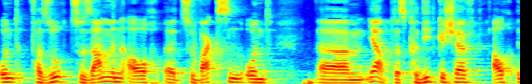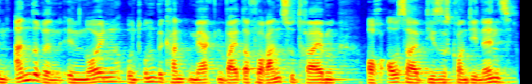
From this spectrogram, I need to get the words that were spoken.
und versucht zusammen auch äh, zu wachsen und ähm, ja, das Kreditgeschäft auch in anderen, in neuen und unbekannten Märkten weiter voranzutreiben, auch außerhalb dieses Kontinents.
